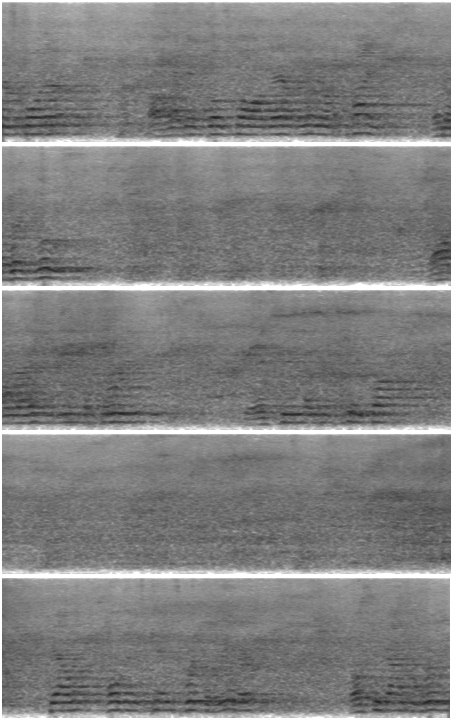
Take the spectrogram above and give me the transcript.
first corner. Uh, right there, close call there, early on the pipe. And they'll break loose. Alvarez in the three. We'll see under shape up. Kelly holding his case with the leader. Those two guys are really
